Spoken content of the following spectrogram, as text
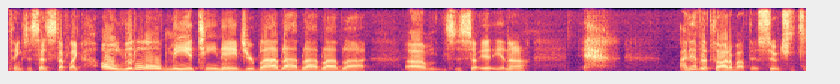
things. It says stuff like, "Oh, little old me, a teenager," blah blah blah blah blah. Um, so you know, I haven't thought about this, Such. It's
